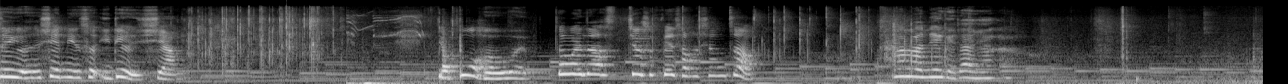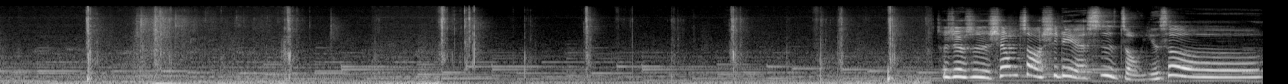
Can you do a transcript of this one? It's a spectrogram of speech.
这个是限定色，一定很香，有薄荷味，这味道就是非常香皂。慢慢捏给大家看，这就是香皂系列四种颜色哦。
